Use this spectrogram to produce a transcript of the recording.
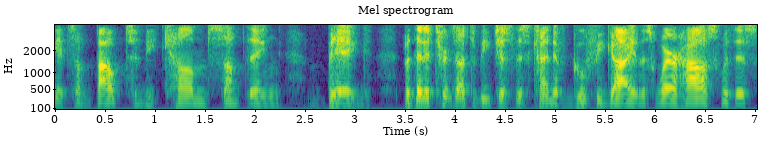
it's about to become something big. But then it turns out to be just this kind of goofy guy in this warehouse with this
